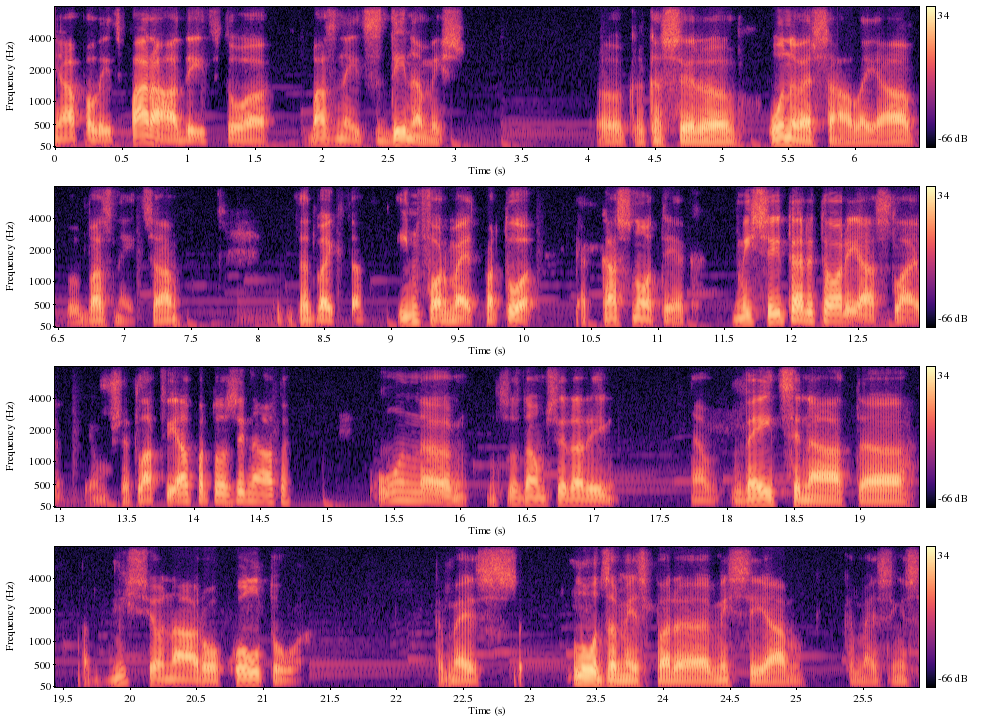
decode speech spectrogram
jāpalīdz parādīt to baznīcas dinamismu, uh, kas ir uh, universālajā baznīcā. Tad vajag informēt par to, kas notiek misiju teritorijās, lai jums šeit Latvijā par to zinātu. Un uh, uzdevums ir arī veicināt misionāro kultūru, ka mēs lūdzamies par misijām, ka mēs viņus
